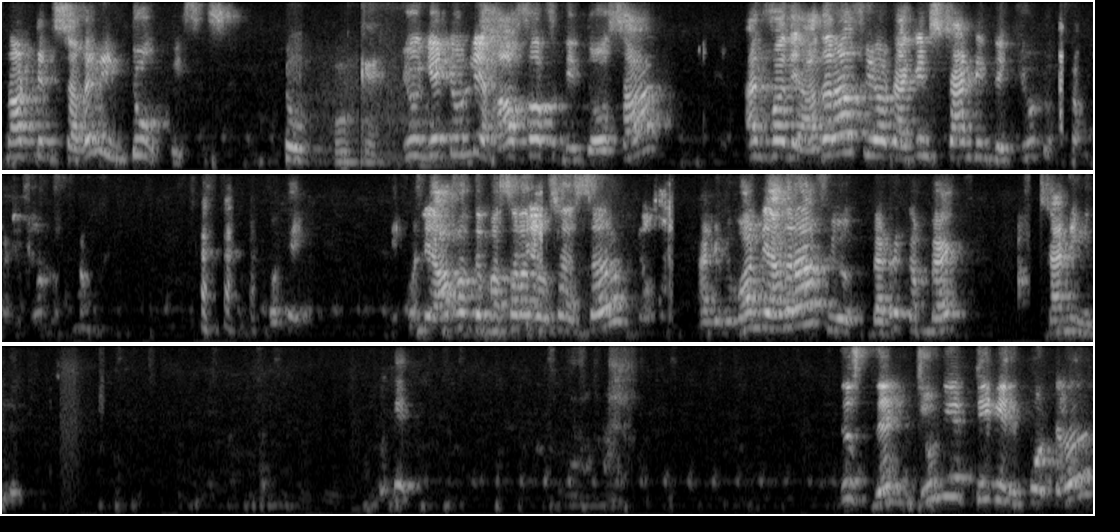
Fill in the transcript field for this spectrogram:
not in seven, in two pieces. Two. Okay. You get only half of the dosa, and for the other half, you have to again stand in the queue to come back. Okay. Only half of the masala dosa is served, and if you want the other half, you better come back standing in the queue. Okay. This then junior TV reporter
